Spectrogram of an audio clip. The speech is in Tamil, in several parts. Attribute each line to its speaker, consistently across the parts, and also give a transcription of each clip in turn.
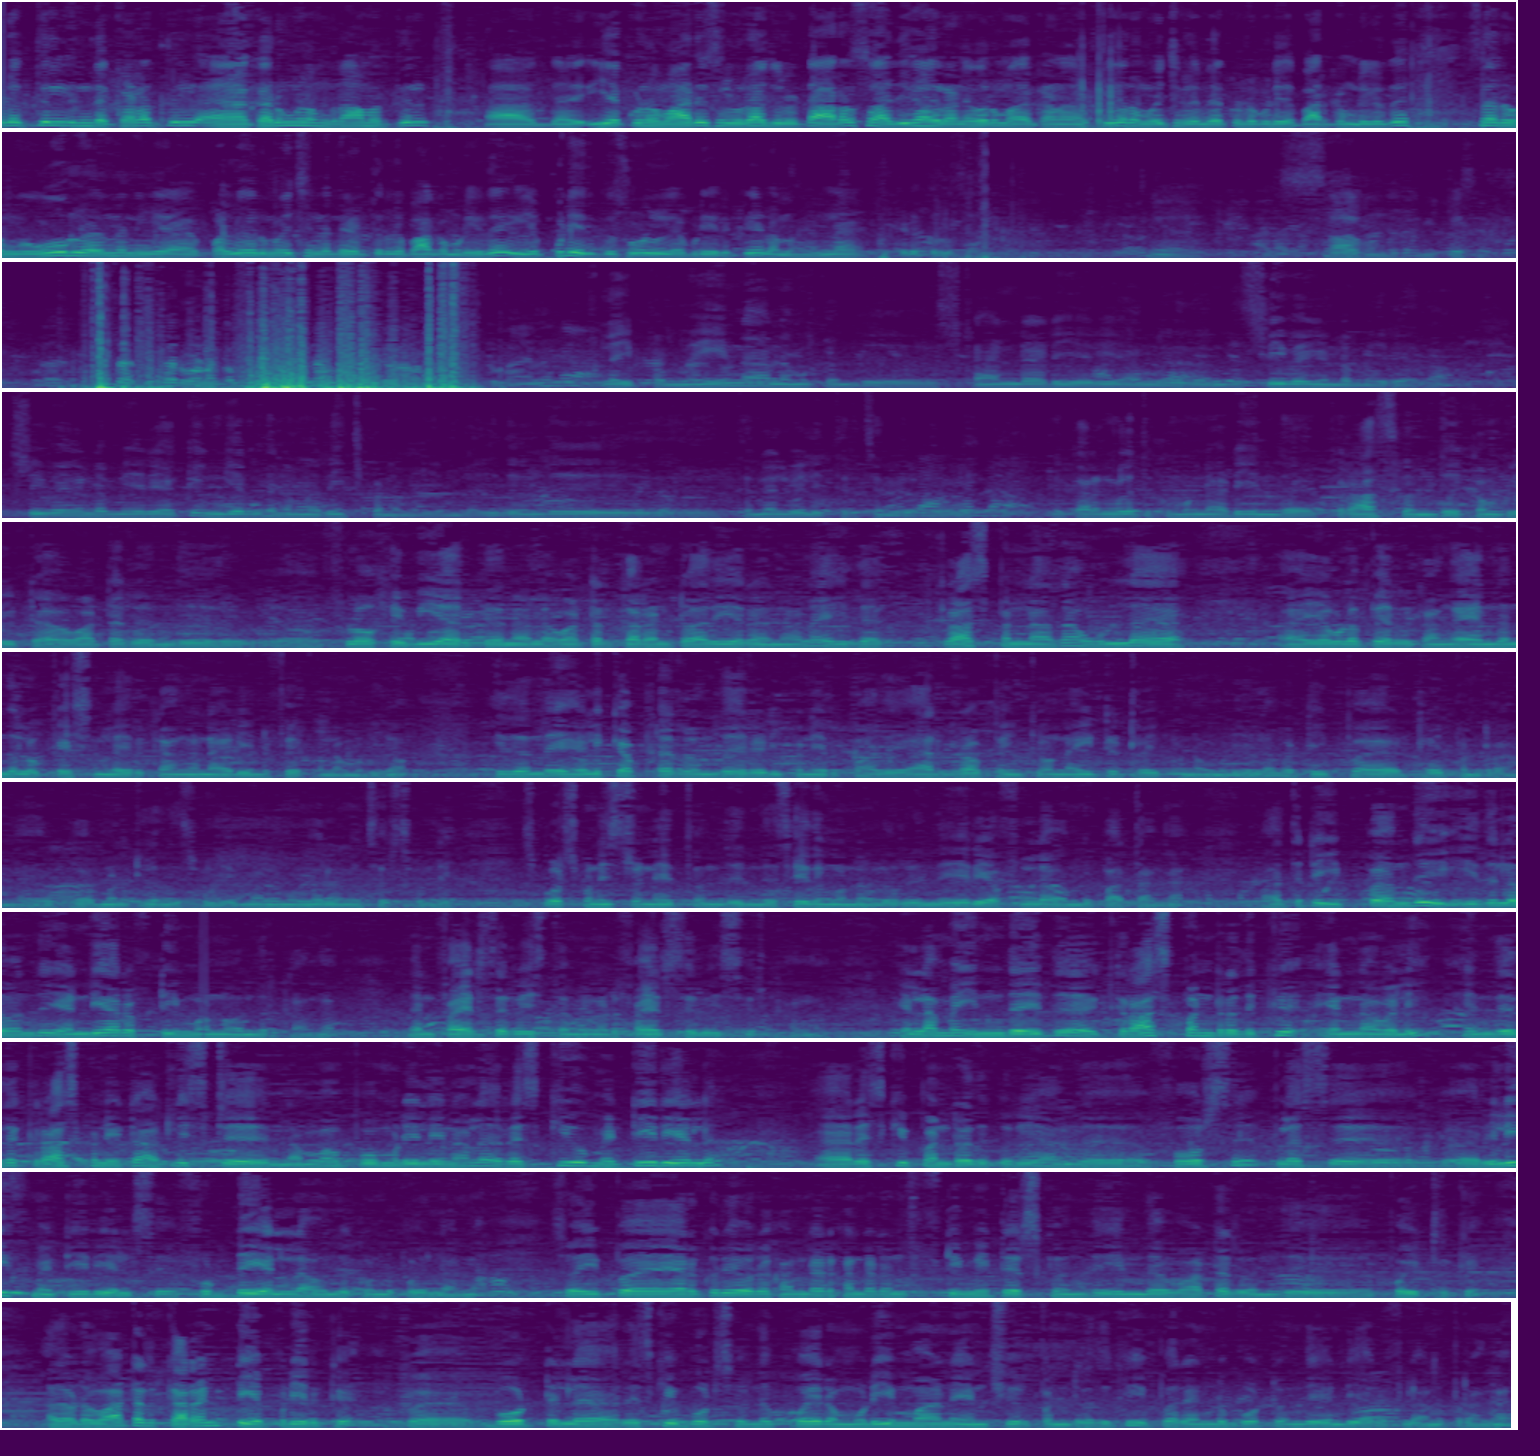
Speaker 1: இடத்தில் இந்த களத்தில் கருங்குளம் கிராமத்தில் இயக்குனர் மாரி செல்வராஜ் உள்ளிட்ட அரசு அதிகாரிகள் அனைவரும் அதற்கான தீவிர முயற்சிகளை மேற்கொள்ளக்கூடியதை பார்க்க முடிகிறது. சார் உங்க ஊர்ல இருந்து நீங்க பல்வேறு முயற்சி நேரத்தை எடுத்துட்டு பார்க்க முடியுது. எப்படி இருக்கு? சூழல் எப்படி இருக்கு? நம்ம என்ன எடுக்கணும் சார்?
Speaker 2: சார்
Speaker 1: சார் சார் வணக்கம்?
Speaker 3: இல்லை இப்போ மெயினாக நமக்கு வந்து ஸ்டாண்டர்ட் ஏரியாங்கிறது வந்து ஸ்ரீவைகுண்டம் ஏரியா தான். ஸ்ரீவைகுண்டம் ஏரியாவுக்கு இங்கேருந்து நம்ம ரீச் பண்ண முடியும்ல. இது வந்து திருநெல்வேலி திருச்செந்தூர் ரோடு இது கரங்குளத்துக்கு முன்னாடி இந்த கிராஸ் வந்து கம்ப்ளீட்டாக வாட்டர் வந்து ஃப்ளோ ஹெவியாக இருக்கிறதுனால வாட்டர் கரண்ட்டும் அதிகிறதுனால இதை கிராஸ் பண்ணால் தான் உள்ளே எவ்வளோ பேர் இருக்காங்க எந்தெந்த லொக்கேஷனில் இருக்காங்கன்னு ஐடென்டிஃபை பண்ண முடியும். இது வந்து ஹெலிகாப்டர் வந்து ரெடி பண்ணியிருக்கோம். அது ஏர் ட்ராப்பிங்க்கும் நைட்டு ட்ரை பண்ண முடியல பட் இப்போ ட்ரை பண்ணுறாங்க கவர்மெண்ட்லேருந்து சொல்லி முதலமைச்சர் சொல்லி ஸ்போர்ட்ஸ் மினிஸ்டர் நேற்று வந்து இந்த செய்திங்கொண்டலூர் இந்த ஏரியா ஃபுல்லாக வந்து பார்த்தாங்க. பார்த்துட்டு இப்போ வந்து இதில் வந்து என்டிஆர்எஃப் டீம் ஒன்று வந்திருக்காங்க. தென் fire service Tamil Nadu fire service இருக்காங்க. எல்லாமே இந்த இதை கிராஸ் பண்ணுறதுக்கு என்ன வழி? இந்த இதை கிராஸ் பண்ணிவிட்டு அட்லீஸ்ட்டு நம்ம போக முடியலைனாலும் ரெஸ்கியூ மெட்டீரியலு ரெஸ்கியூ பண்ணுறதுக்குரிய அந்த force plus relief materials food எல்லாம் வந்து கொண்டு போயிடலாங்க. ஸோ இப்போ ஏறக்குறைய ஒரு ஹண்ட்ரட் ஹண்ட்ரட் அண்ட் ஃபிஃப்டி மீட்டர்ஸ்க்கு வந்து இந்த வாட்டர் வந்து போயிட்டுருக்கு. அதோட வாட்டர் கரண்ட் எப்படி இருக்குது இப்போ போட்டில் ரெஸ்கியூ போட்ஸ் வந்து போயிட முடியுமான்னு என்ஷூர் பண்ணுறதுக்கு இப்போ ரெண்டு போட் வந்து என்டிஆர்எஃப்ல அனுப்புகிறாங்க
